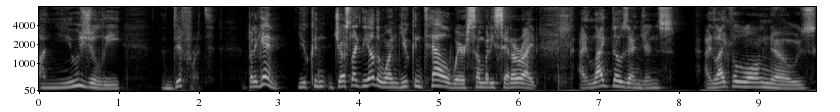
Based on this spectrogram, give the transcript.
unusually different. But again you can just like the other one you can tell where somebody said all right i like those engines. I like the long nose.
